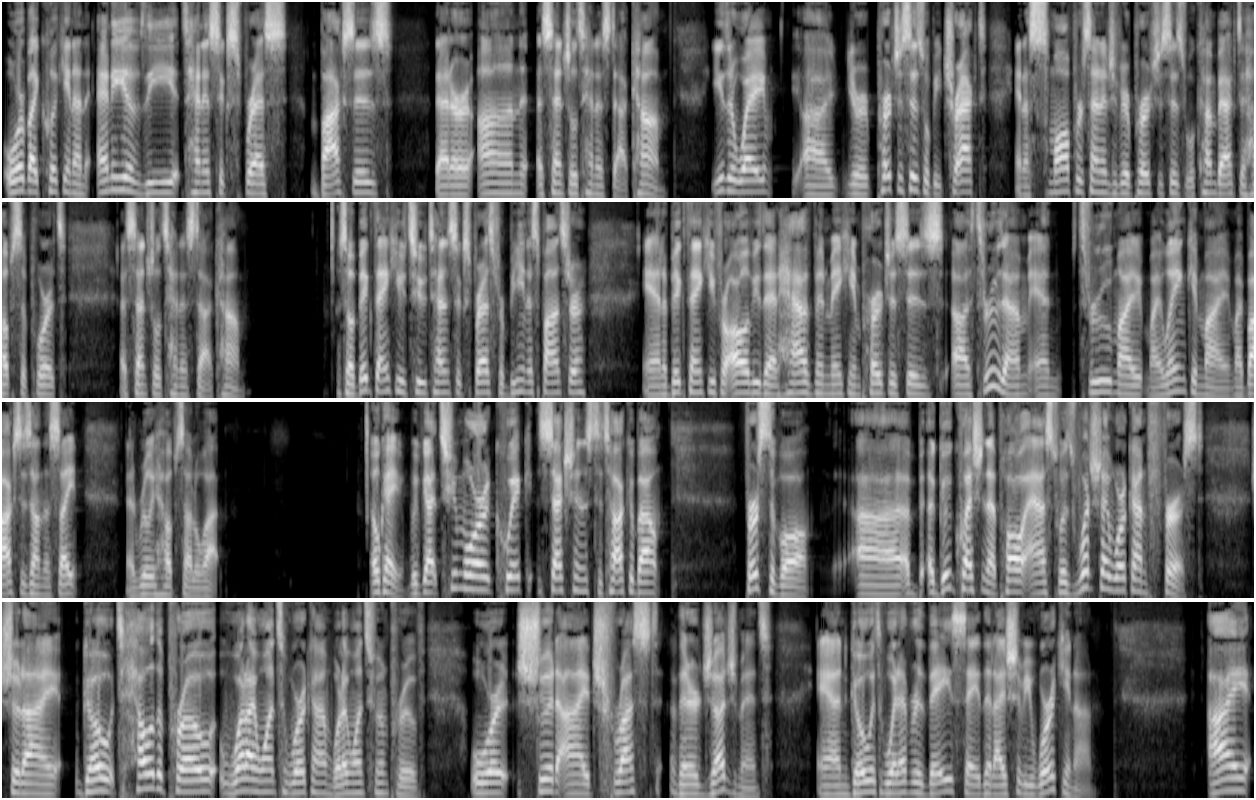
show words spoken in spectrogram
or by clicking on any of the Tennis Express boxes that are on essentialtennis.com. Either way, uh, your purchases will be tracked, and a small percentage of your purchases will come back to help support essentialtennis.com. So, a big thank you to Tennis Express for being a sponsor, and a big thank you for all of you that have been making purchases uh, through them and through my, my link and my, my boxes on the site. That really helps out a lot. Okay, we've got two more quick sections to talk about. First of all, uh, a, a good question that Paul asked was, what should I work on first? Should I go tell the pro what I want to work on, what I want to improve, or should I trust their judgment and go with whatever they say that I should be working on? I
